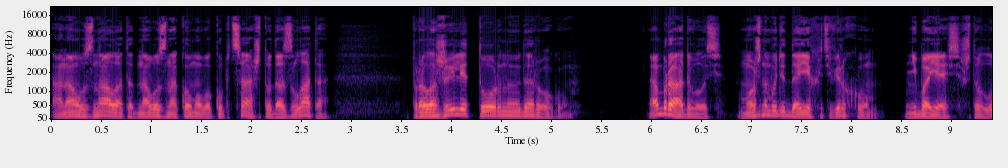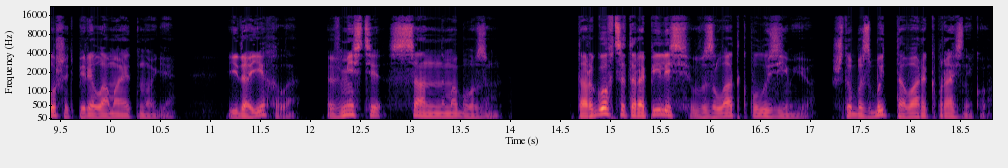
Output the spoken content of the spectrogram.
она узнала от одного знакомого купца, что до Злата проложили торную дорогу. Обрадовалась, можно будет доехать верхом, не боясь, что лошадь переломает ноги. И доехала вместе с санным обозом. Торговцы торопились в Злат к полузимью, чтобы сбыть товары к празднику.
